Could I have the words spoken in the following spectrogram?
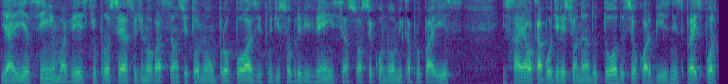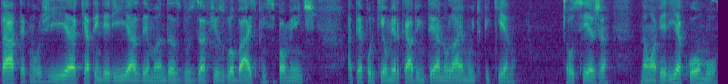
E aí, assim, uma vez que o processo de inovação se tornou um propósito de sobrevivência socioeconômica para o país, Israel acabou direcionando todo o seu core business para exportar a tecnologia que atenderia às demandas dos desafios globais, principalmente, até porque o mercado interno lá é muito pequeno. Ou seja, não haveria como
